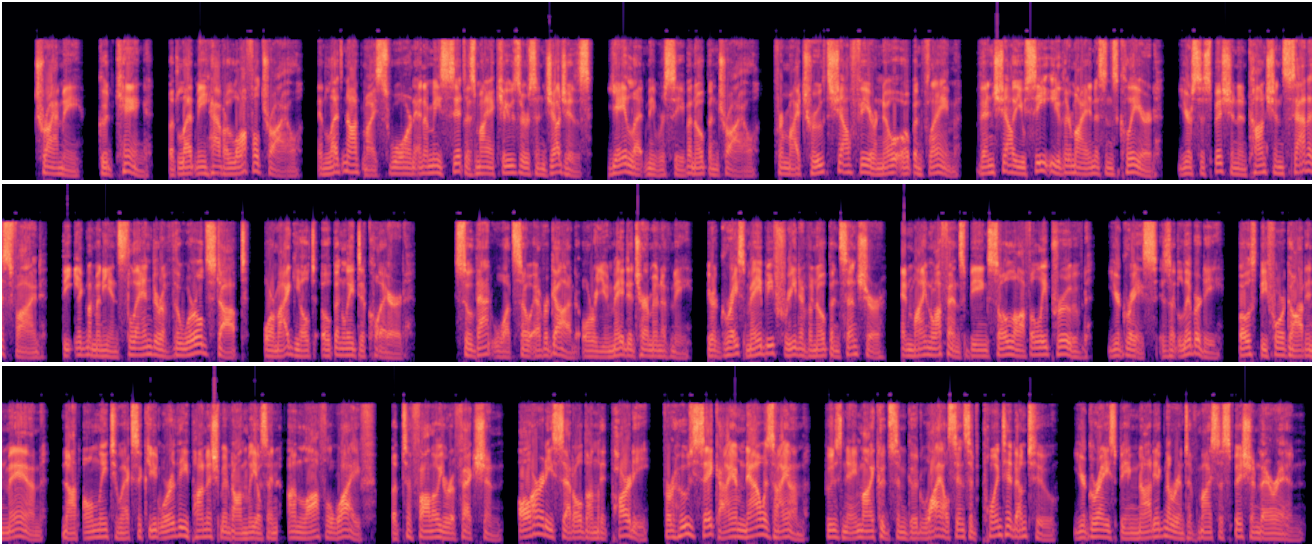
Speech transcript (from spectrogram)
Try me, good king, but let me have a lawful trial, and let not my sworn enemies sit as my accusers and judges, yea let me receive an open trial, for my truth shall fear no open flame, then shall you see either my innocence cleared, your suspicion and conscience satisfied, the ignominy and slander of the world stopped, or my guilt openly declared. So that whatsoever God or you may determine of me, your grace may be freed of an open censure, and mine offense being so lawfully proved, your grace is at liberty, both before God and man, not only to execute worthy punishment on me as an unlawful wife, but to follow your affection, already settled on that party, for whose sake I am now as I am, whose name I could some good while since have pointed unto, your grace being not ignorant of my suspicion therein.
